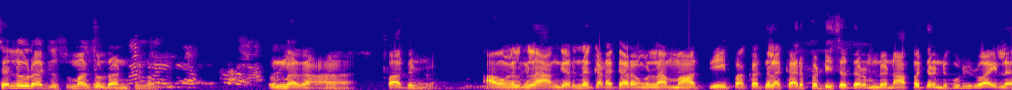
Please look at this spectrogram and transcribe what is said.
செல்லூர் ராஜு சும்மா சொல்றான்னு சொல்லுவேன். உண்மைதான். ஆ, பார்த்துங்க அவங்களுக்கெல்லாம் அங்கே இருந்த கடைக்காரவங்கெல்லாம் மாற்றி பக்கத்தில் கருப்பட்டி சத்திரம்னு நாற்பத்தி ரெண்டு கோடி ரூபாயில்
